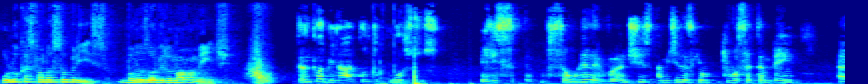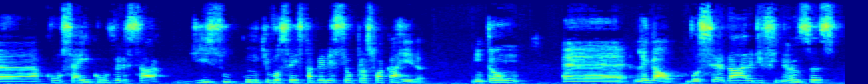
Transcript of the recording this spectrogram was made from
O Lucas falou sobre isso. Vamos ouvi-lo novamente. Tanto webinar quanto cursos, eles são relevantes à medida que, que você também uh, consegue conversar disso com o que você estabeleceu para sua carreira. Então, é, legal, você é da área de finanças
